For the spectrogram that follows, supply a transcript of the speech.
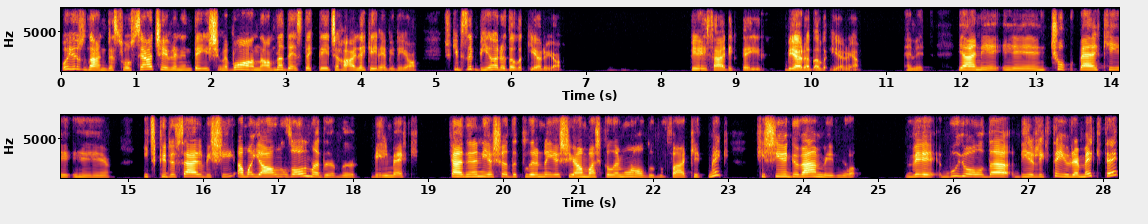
O yüzden de sosyal çevrenin değişimi bu anlamda destekleyici hale gelebiliyor. Çünkü bize bir aradalık yarıyor. Bireysellik değil, bir aradalık yarıyor. Evet. Yani eee, çok belki eee, içgüdüsel bir şey ama yalnız olmadığını bilmek, kendinin yaşadıklarını yaşayan başkalarının olduğunu fark etmek kişiye güven veriyor. Ve bu yolda birlikte yürümek de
